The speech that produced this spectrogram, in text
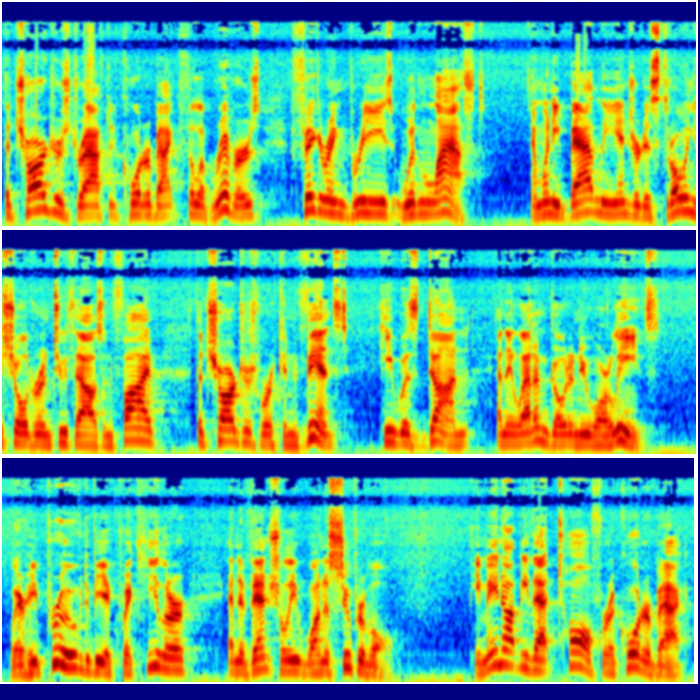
the Chargers drafted quarterback Philip Rivers, figuring Brees wouldn't last. And when he badly injured his throwing shoulder in 2005, the Chargers were convinced he was done and they let him go to New Orleans, where he proved to be a quick healer and eventually won a Super Bowl. He may not be that tall for a quarterback,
